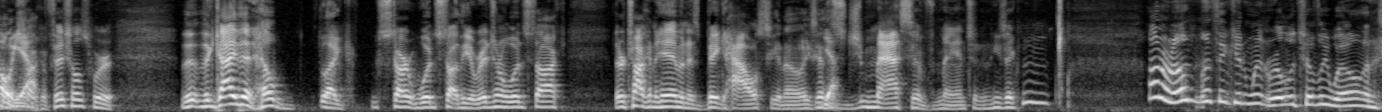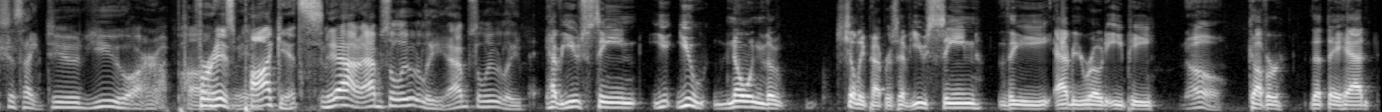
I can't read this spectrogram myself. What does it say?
Oh, Woodstock yeah. officials, were the the guy that helped like start Woodstock, the original Woodstock. They're talking to him in his big house. You know, he's got Yeah. this massive mansion, and he's like, hmm, I don't know. I think it went relatively well, and it's just like, dude, you are a punk For his man. pockets. Yeah, absolutely, absolutely. Have you seen you, you knowing the Chili Peppers? Have you seen the Abbey Road EP No, cover that they had?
